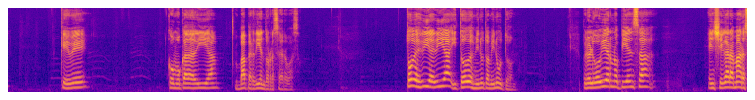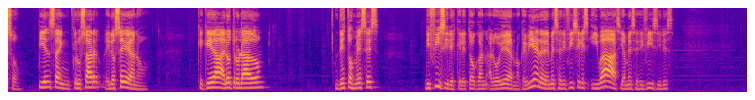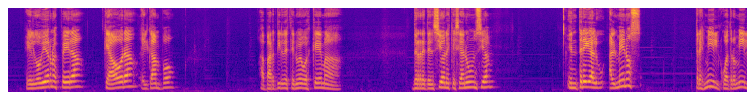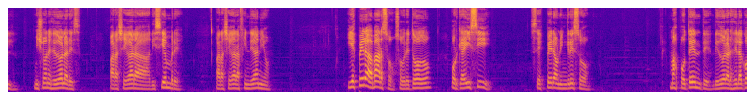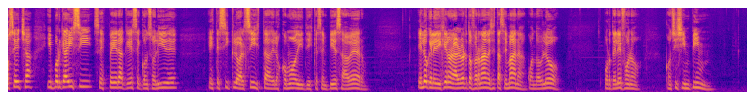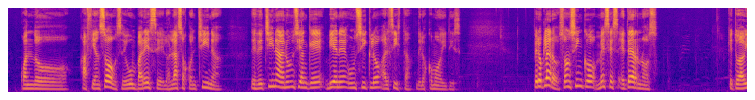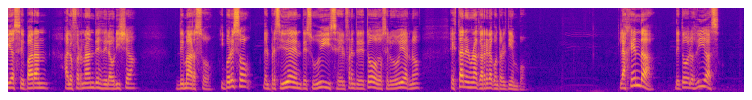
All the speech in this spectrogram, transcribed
que ve cómo cada día va perdiendo reservas. Todo es día a día y todo es minuto a minuto. Pero el gobierno piensa en llegar a marzo, piensa en cruzar el océano que queda al otro lado de estos meses difíciles que le tocan al gobierno, que viene de meses difíciles y va hacia meses difíciles. El gobierno espera que ahora el campo, a partir de este nuevo esquema de retenciones que se anuncia, entregue al, al menos 3.000, 4.000 millones de dólares para llegar a diciembre, para llegar a fin de año. Y espera a marzo, sobre todo, porque ahí sí se espera un ingreso más potente de dólares de la cosecha y porque ahí sí se espera que se consolide este ciclo alcista de los commodities que se empieza a ver. Es lo que le dijeron a Alberto Fernández esta semana cuando habló por teléfono con Xi Jinping cuando afianzó, según parece, los lazos con China. Desde China anuncian que viene un ciclo alcista de los commodities. Pero claro, son cinco meses eternos que todavía separan a los Fernández de la orilla de marzo. Y por eso el presidente, su vice, el frente de todos, el gobierno, están en una carrera contra el tiempo. La agenda de todos los días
